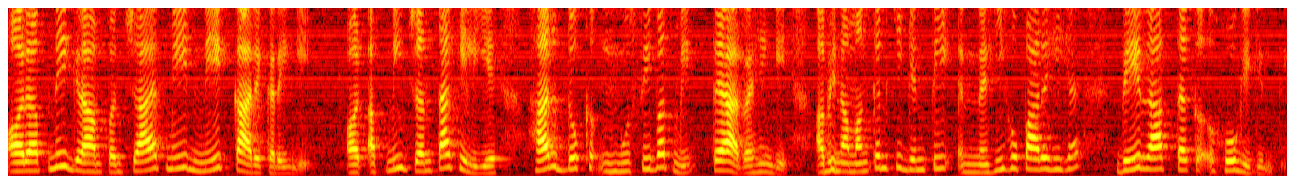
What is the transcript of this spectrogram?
और अपने ग्राम पंचायत में नेक कार्य करेंगे और अपनी जनता के लिए हर दुख, मुसीबत में तैयार रहेंगे। अभी नामांकन की गिनती नहीं हो पा रही है। देर रात तक होगी गिनती।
